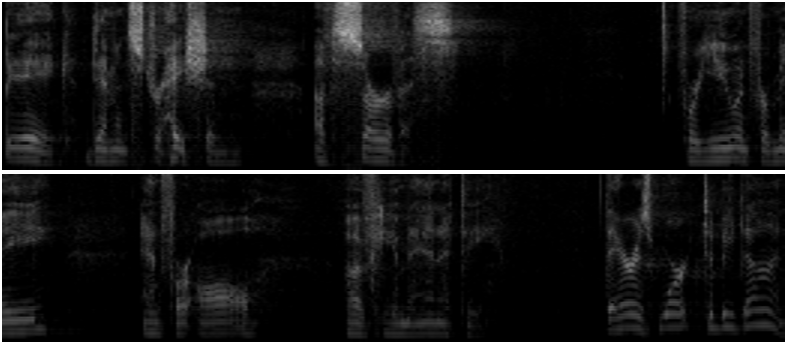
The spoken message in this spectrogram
big demonstration of service for you and for me and for all of humanity. There is work to be done.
